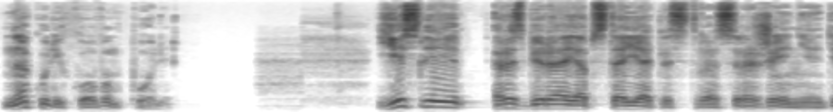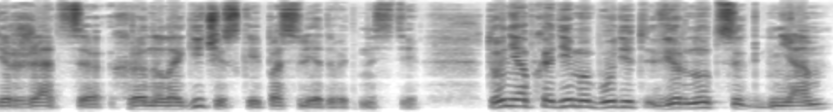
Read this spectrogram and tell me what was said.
на Куликовом поле. Если, разбирая обстоятельства сражения, держаться хронологической последовательности, то необходимо будет вернуться к дням,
